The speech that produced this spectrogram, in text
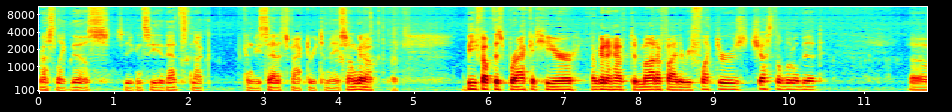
rest like this. So you can see that that's not going to be satisfactory to me. So I'm going to beef up this bracket here. I'm going to have to modify the reflectors just a little bit. Uh,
